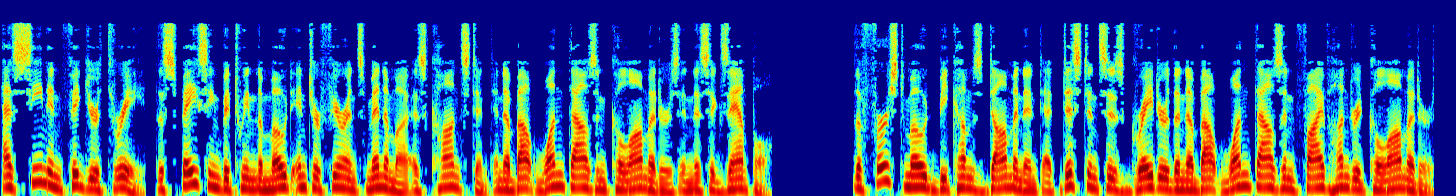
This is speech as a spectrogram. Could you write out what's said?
As seen in Figure 3, the spacing between the mode interference minima is constant and about 1000 km in this example. The first mode becomes dominant at distances greater than about 1,500 km,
